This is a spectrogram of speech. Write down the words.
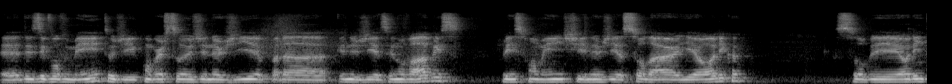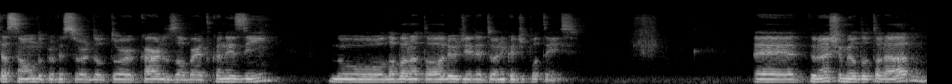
é, desenvolvimento de conversões de energia para energias renováveis, principalmente energia solar e eólica, sobre a orientação do professor Dr. Carlos Alberto Canezin no Laboratório de Eletrônica de Potência. É, durante o meu doutorado,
